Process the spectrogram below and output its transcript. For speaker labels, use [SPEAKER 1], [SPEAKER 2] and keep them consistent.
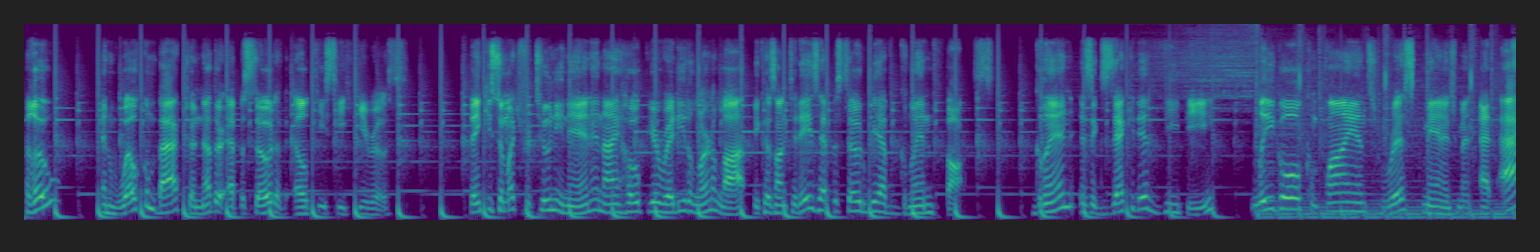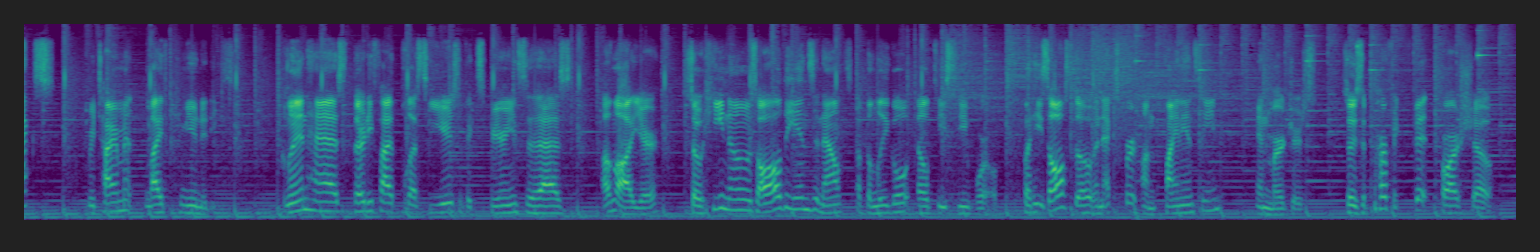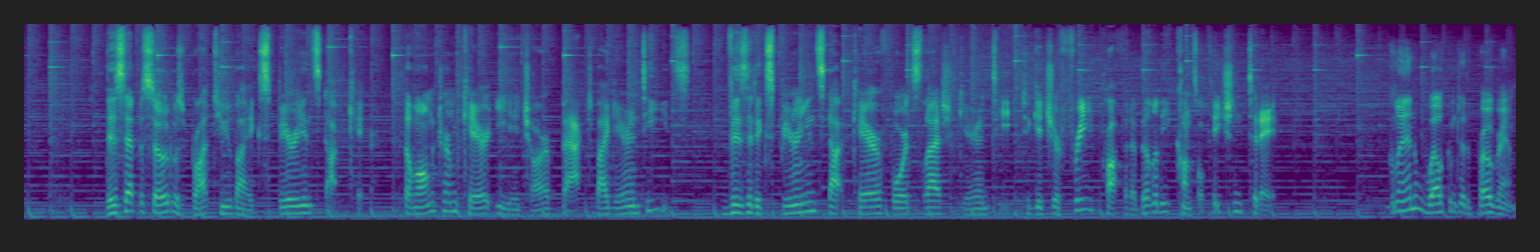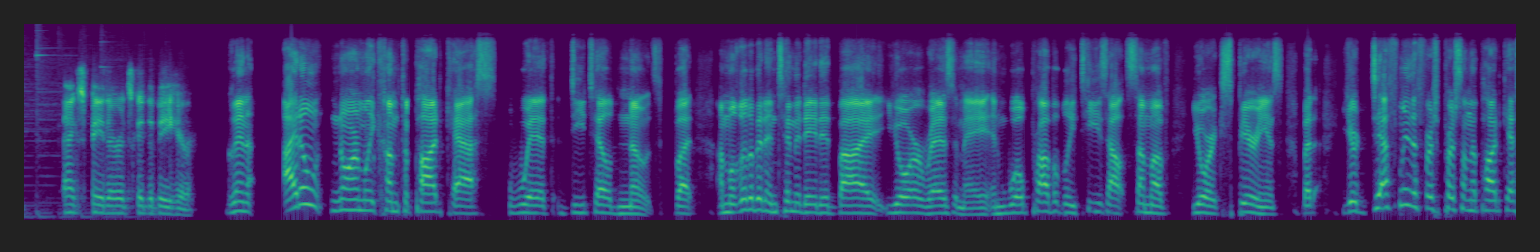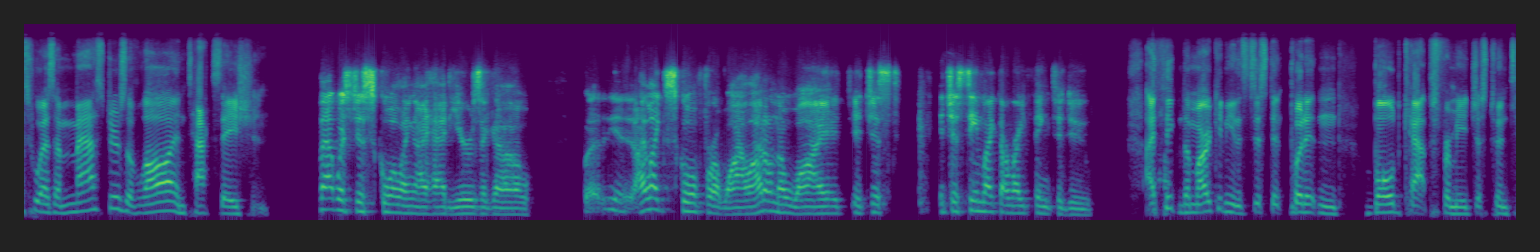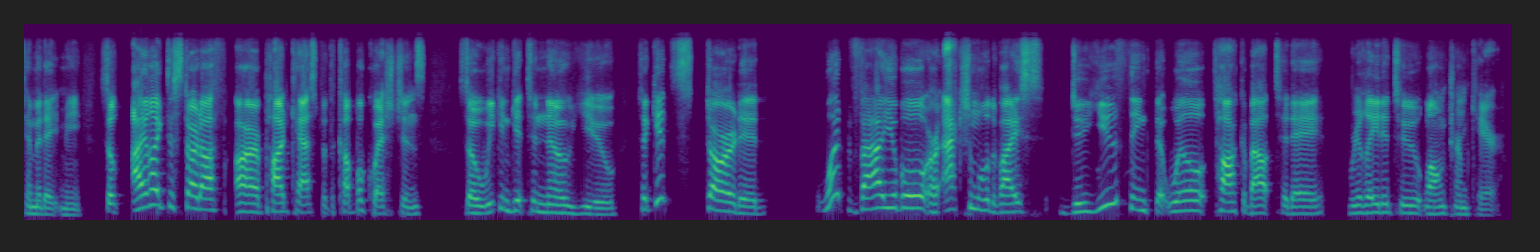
[SPEAKER 1] Hello, and welcome back to another episode of LTC Heroes. Thank you so much for tuning in, and I hope you're ready to learn a lot because on today's episode, we have Glenn Fox. Glenn is Executive VP, Legal, Compliance, Risk Management at ACTS Retirement Life Communities. Glenn has 35 plus years of experience as a lawyer, so he knows all the ins and outs of the legal LTC world. But he's also an expert on financing and mergers, so he's a perfect fit for our show. This episode was brought to you by Experience.care, the long term care EHR backed by guarantees. Visit experience.care forward slash guarantee to get your free profitability consultation today. Glenn, welcome to the program.
[SPEAKER 2] Thanks, Peter. It's good to be here.
[SPEAKER 1] Glenn, I don't normally come to podcasts with detailed notes, but I'm a little bit intimidated by your resume and we'll probably tease out some of your experience. But you're definitely the first person on the podcast who has a master's of law and taxation.
[SPEAKER 2] That was just schooling I had years ago. But I liked school for a while. I don't know why. It, it just it just seemed like the right thing to do.
[SPEAKER 1] I think the marketing assistant put it in bold caps for me just to intimidate me. So I like to start off our podcast with a couple questions so we can get to know you. To get started, what valuable or actionable advice do you think that we'll talk about today related to long-term care?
